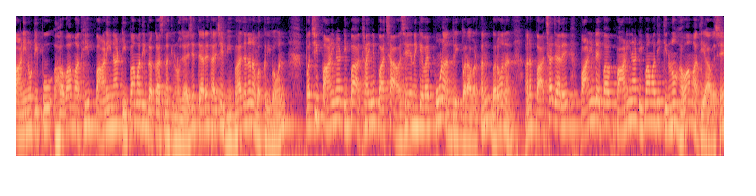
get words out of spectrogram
પાણીનું ટીપું હવામાંથી પાણીના ટીપામાંથી પ્રકાશના કિરણો જાય છે, ત્યારે થાય છે વિભાજન અને વક્રીભવન. પછી પાણીના ટીપા અથડાઈને પાછા આવે છે, એને કહેવાય પૂર્ણ આંતરિક પરાવર્તન, બરાબર અને પાછા જ્યારે પાણી ટીપા, પાણીના ટીપામાંથી કિરણો હવામાંથી આવે છે,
